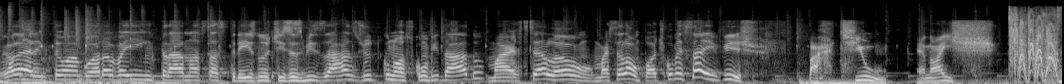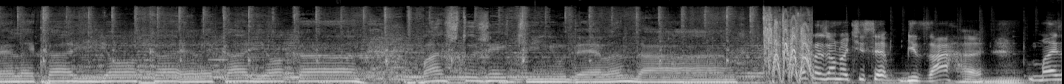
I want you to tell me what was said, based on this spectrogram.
Galera, então agora vai entrar nossas três notícias bizarras junto com o nosso convidado, Marcelão. Marcelão, pode começar aí, bicho. Partiu. É nóis. Ela é carioca, ela é carioca, basta o jeitinho dela andar. Vou trazer uma notícia bizarra, mas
